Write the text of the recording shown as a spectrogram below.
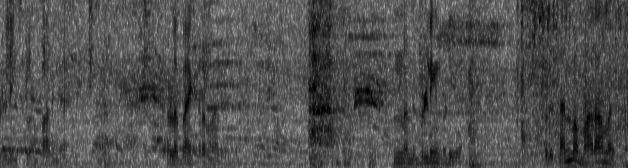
பில்டிங்ஸ் எல்லாம் பாருங்கள் எவ்வளோ பயங்கரமாக இருக்குது. இன்னும் அந்த பில்டிங்கினுடைய ஒரு தன்மை மாறாமல் இருக்கு.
